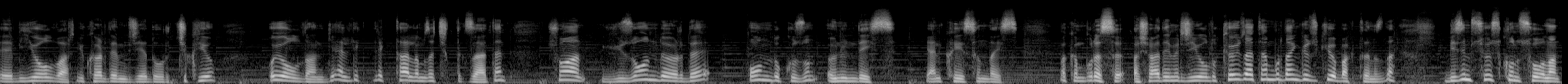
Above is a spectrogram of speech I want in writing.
e, bir yol var. Yukarı Demirci'ye doğru çıkıyor. O yoldan geldik direkt tarlamıza çıktık zaten. Şu an 114'e 19'un önündeyiz. Yani kıyısındayız. Bakın burası aşağı Demirci yolu. Köy zaten buradan gözüküyor baktığınızda. Bizim söz konusu olan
